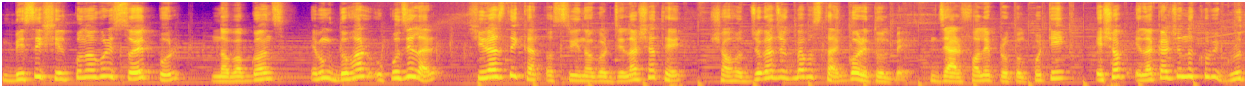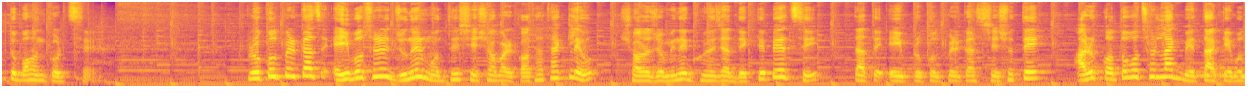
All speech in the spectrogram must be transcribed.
বিসিক শিল্পনগরী, সৈয়দপুর, নবাবগঞ্জ এবং দোহার উপজেলার সিরাজদি খান ও শ্রীনগর জেলার সাথে সহজ যোগাযোগ ব্যবস্থা গড়ে তুলবে, যার ফলে প্রকল্পটি এসব এলাকার জন্য খুবই গুরুত্ব বহন করছে। প্রকল্পের কাজ এই বছরের জুনের মধ্যে শেষ হবার কথা থাকলেও সরজমিনে ঘুরে যা দেখতে পেয়েছি, তাতে এই প্রকল্পের কাজ শেষ হতে আরও কত বছর লাগবে তা কেবল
